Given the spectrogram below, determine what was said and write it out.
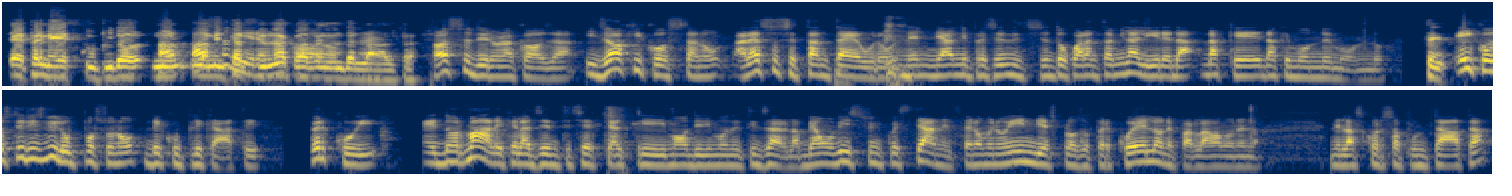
è, per me è stupido non lamentarsi di una cosa e non dell'altra. eh, posso dire una cosa? I giochi costano adesso 70 euro, negli anni precedenti 140.000 lire, da, da che, da che mondo è mondo. Sì. E i costi di sviluppo sono decuplicati. Per cui è normale che la gente cerchi altri modi di monetizzare. L'abbiamo visto in questi anni, il fenomeno indie è esploso per quello, ne parlavamo nella, nella scorsa puntata.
